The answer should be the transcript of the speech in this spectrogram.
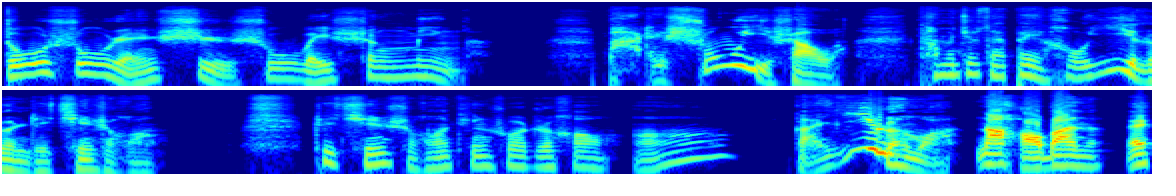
读书人视书为生命啊，把这书一烧啊，他们就在背后议论这秦始皇。这秦始皇听说之后啊，敢议论我，那好办呢。哎，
